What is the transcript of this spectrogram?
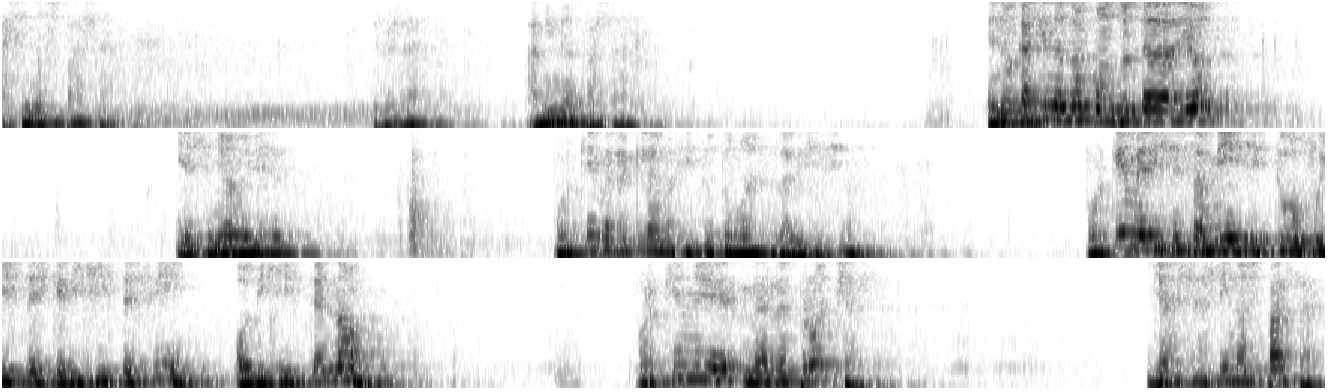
Así nos pasa. De verdad. A mí me ha pasado. En ocasiones no he consultado a Dios y el Señor me dice, ¿Por qué me reclamas si tú tomaste la decisión? ¿Por qué me dices a mí si tú fuiste el que dijiste sí o dijiste no? ¿Por qué me, reprochas? Y a veces así nos pasa.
